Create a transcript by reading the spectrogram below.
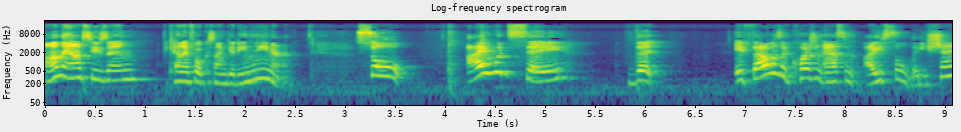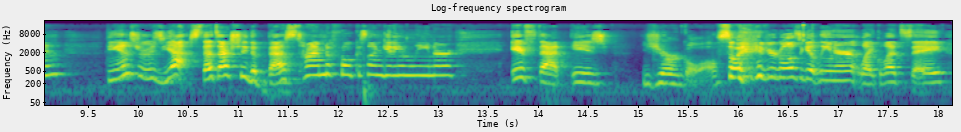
on the off season, can I focus on getting leaner? So I would say that if that was a question asked in isolation, the answer is yes. That's actually the best time to focus on getting leaner if that is your goal. So if your goal is to get leaner, like let's say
